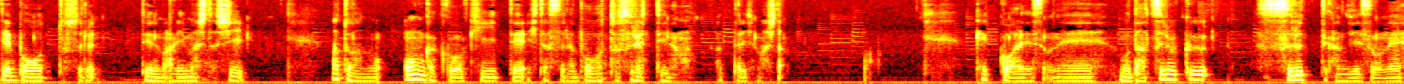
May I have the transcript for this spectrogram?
で、ぼーっとするっていうのもありましたし、あとはあの、音楽を聴いてひたすらぼーっとするっていうのもあったりしました。結構あれですよね。もう脱力するって感じですよね。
